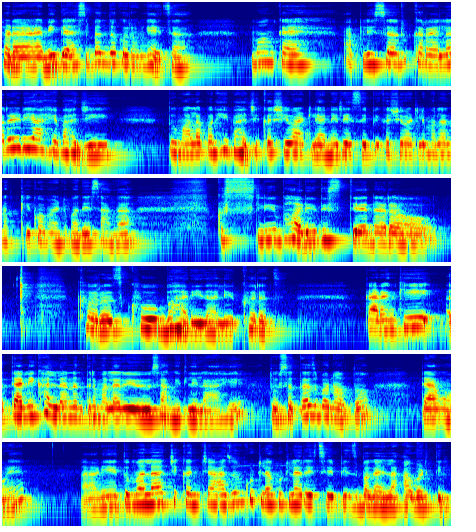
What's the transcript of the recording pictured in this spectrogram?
थोड्या वेळाने गॅस बंद करून घ्यायचा मग काय आपली सर्व करायला रेडी आहे भाजी तुम्हाला पण ही भाजी कशी वाटली आणि रेसिपी कशी वाटली मला नक्की कॉमेंटमध्ये सांगा कसली भारी दिसते ना राव खरंच खूप भारी झाली खरंच कारण की त्याने खाल्ल्यानंतर मला रिव्ह्यू सांगितलेला आहे तो स्वतःच बनवतो त्यामुळे आणि तुम्हाला चिकनच्या अजून कुठल्या कुठल्या रेसिपीज बघायला आवडतील?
